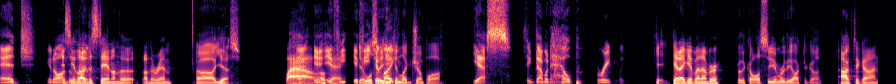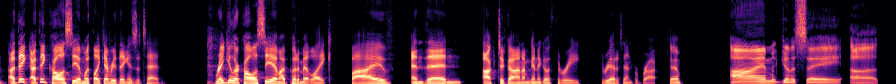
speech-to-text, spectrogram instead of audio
edge you know on is the he allowed rim. to stand on the on the rim? Uh, yes. Wow. Yeah, okay. If he if yeah, he we'll can say like he can like jump off. yes, I think that would help greatly. Can I give my number? For the Coliseum or the Octagon? Octagon. I think I think Coliseum with like everything is a ten. Regular Coliseum, I put him at like five, and then Octagon, I'm gonna go three. Three out of ten for Brock. Okay. I'm gonna say uh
